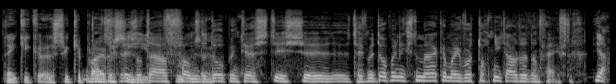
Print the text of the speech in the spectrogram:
denk ik, een stukje privacy. het resultaat van de dopingtest is, uh, het heeft met doping niks te maken, maar je wordt toch niet ouder dan 50. Ja,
